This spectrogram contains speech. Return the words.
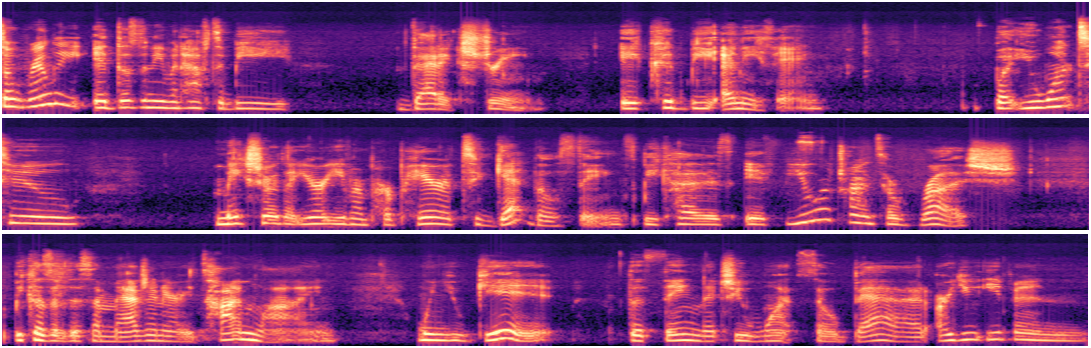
so, really, it doesn't even have to be that extreme. It could be anything. But you want to make sure that you're even prepared to get those things because if you are trying to rush because of this imaginary timeline when you get the thing that you want so bad, are you even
